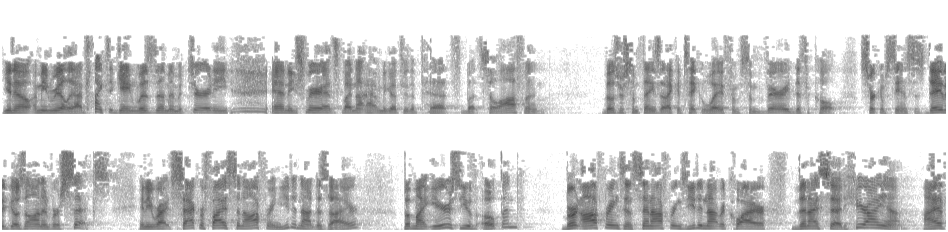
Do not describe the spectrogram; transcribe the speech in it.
You know, I mean, really, I'd like to gain wisdom and maturity and experience by not having to go through the pits, but so often, those are some things that I can take away from some very difficult circumstances. David goes on in verse 6, and he writes, Sacrifice and offering you did not desire, but my ears you've opened. Burnt offerings and sin offerings you did not require. Then I said, Here I am. I have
